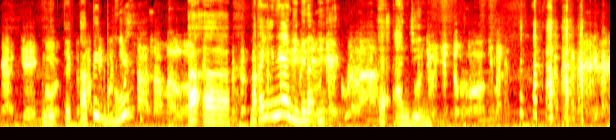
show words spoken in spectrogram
gak gay kok Gitu. gitu. Tapi gue gue- cinta sama lo makanya ini yang dibilang kayak gue lah. Eh anjing. Gue juga gitu kok. Gimana? Gimana? Gimana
